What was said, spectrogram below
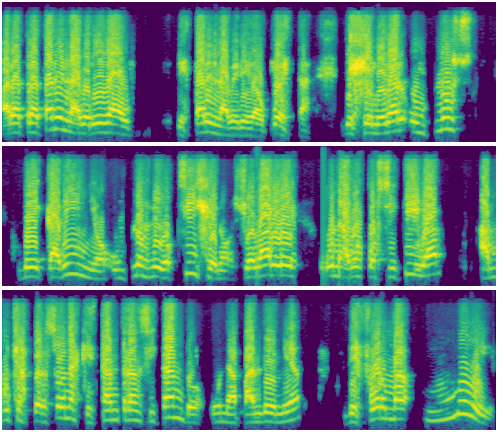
para tratar en la vereda de estar en la vereda opuesta, de generar un plus de cariño, un plus de oxígeno, llevarle una voz positiva a muchas personas que están transitando una pandemia de forma muy,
